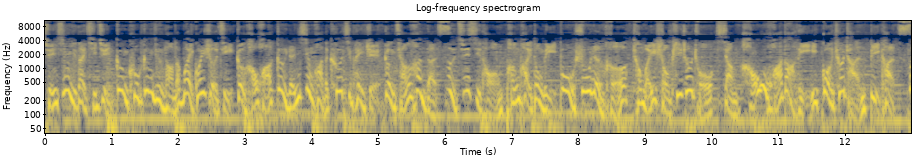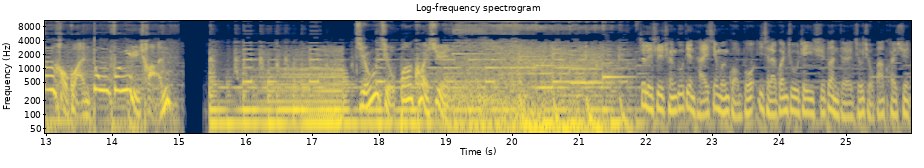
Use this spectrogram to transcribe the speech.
全新一代奇骏，更酷、更硬朗的外观设计，更豪华、更人性化的科技配置，更强悍的四驱系统，澎湃动力不输任何。成为首批车主享豪华大礼，逛车展必看三号馆东风日产。九九八快讯，这里是成都电台新闻广播，一起来关注这一时段的九九八快讯。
